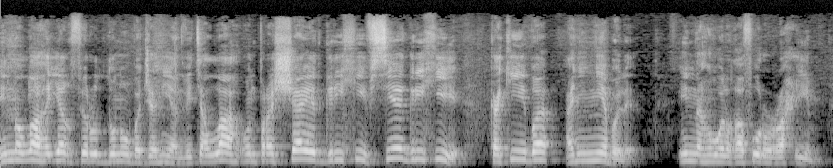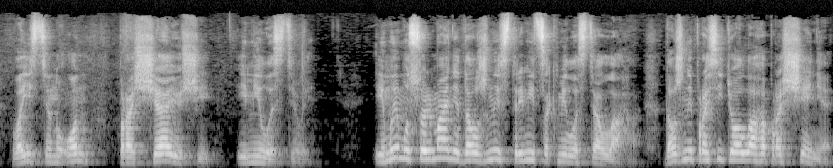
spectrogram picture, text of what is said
Инна Аллаха ягфиру дунуба джамиан. Ведь Аллах, Он прощает грехи, все грехи, какие бы они ни были. Инна гуал гафуру рахим. Воистину Он прощающий и милостивый. И мы, мусульмане, должны стремиться к милости Аллаха, должны просить у Аллаха прощения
